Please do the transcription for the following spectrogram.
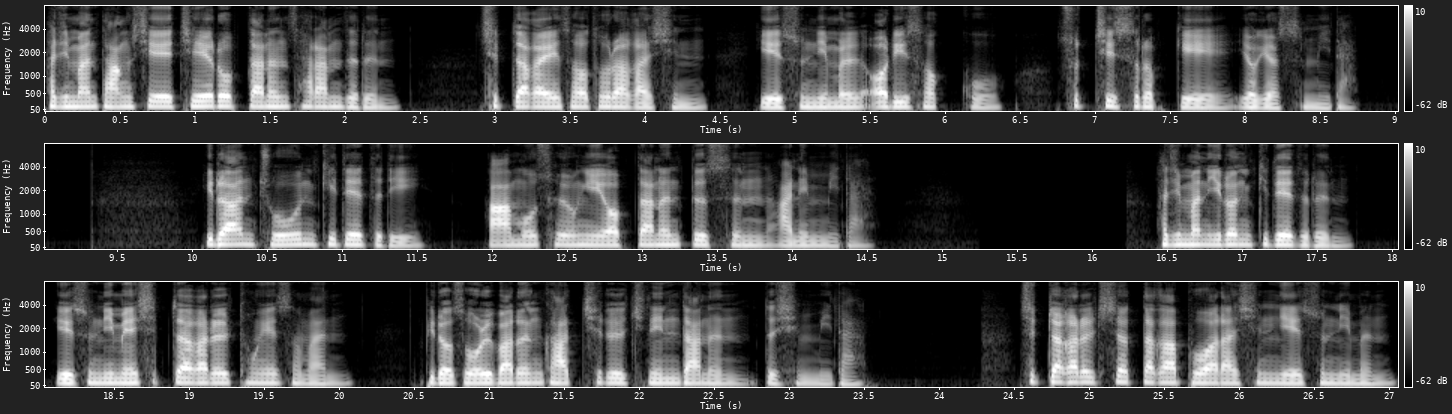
하지만 당시에 지혜롭다는 사람들은 십자가에서 돌아가신 예수님을 어리석고 수치스럽게 여겼습니다. 이러한 좋은 기대들이 아무 소용이 없다는 뜻은 아닙니다. 하지만 이런 기대들은 예수님의 십자가를 통해서만 비로소 올바른 가치를 지닌다는 뜻입니다. 십자가를 치셨다가 부활하신 예수님은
